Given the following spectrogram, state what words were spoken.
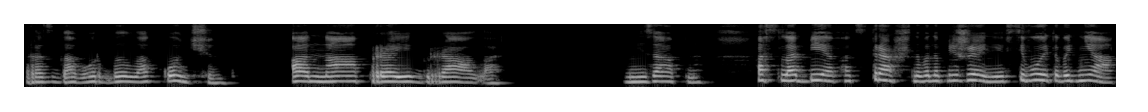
Разговор был окончен. Она проиграла. Внезапно, ослабев от страшного напряжения всего этого дня,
